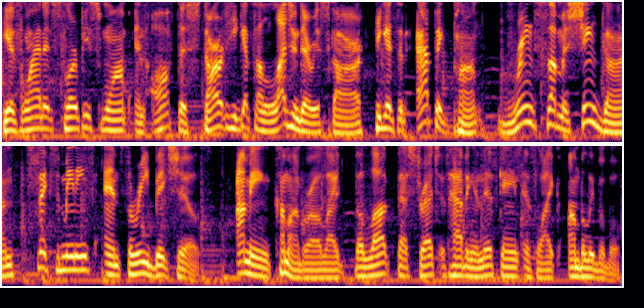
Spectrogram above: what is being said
He has landed Slurpy Swamp, and off the start, he gets a legendary scar, he gets an epic pump, green submachine gun, six minis, and three big shields. I mean, come on, bro. Like, the luck that Stretch is having in this game is like unbelievable.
